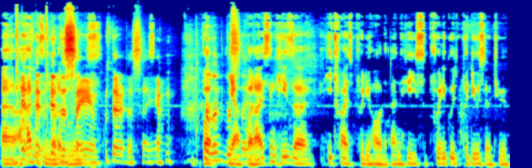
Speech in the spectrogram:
Uh, I haven't seen they're Lord the of the Rings, same they're the same they but look the yeah, same but I think he's a he tries pretty hard, and he's a pretty good producer too.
